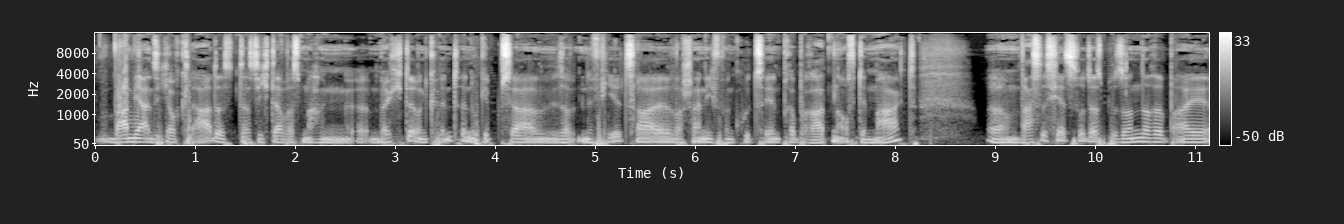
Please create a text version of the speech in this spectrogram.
war mir an sich auch klar, dass, dass ich da was machen äh, möchte und könnte. Nun gibt es ja eine Vielzahl wahrscheinlich von Q10-Präparaten auf dem Markt. Ähm, was ist jetzt so das Besondere bei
